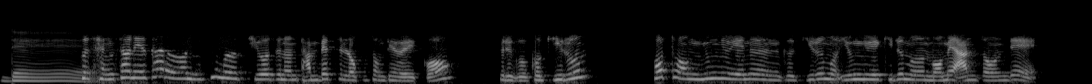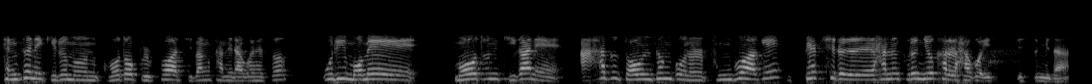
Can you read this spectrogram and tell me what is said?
네, 그 생선의 살은 힘을 쥐어주는 단백질로 구성되어 있고 그리고 그 기름 보통 육류에는 그 기름은 육류의 기름은 몸에 안 좋은데 생선의 기름은 고도 불포화 지방산이라고 해서 우리 몸의 모든 기관에 아주 좋은 성분을 풍부하게 배치를 하는 그런 역할을 하고 있, 있습니다.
